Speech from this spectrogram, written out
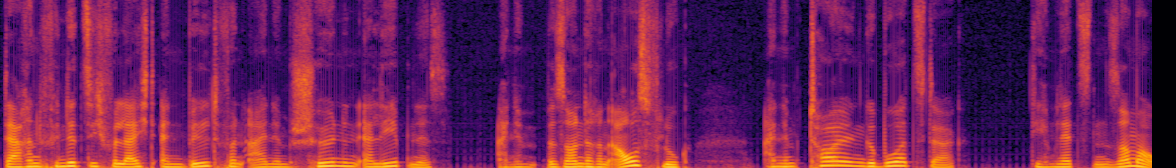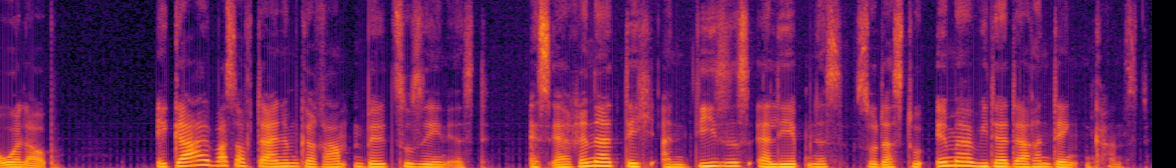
Darin findet sich vielleicht ein Bild von einem schönen Erlebnis, einem besonderen Ausflug, einem tollen Geburtstag, dem letzten Sommerurlaub. Egal, was auf deinem gerahmten Bild zu sehen ist, es erinnert dich an dieses Erlebnis, sodass du immer wieder daran denken kannst.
